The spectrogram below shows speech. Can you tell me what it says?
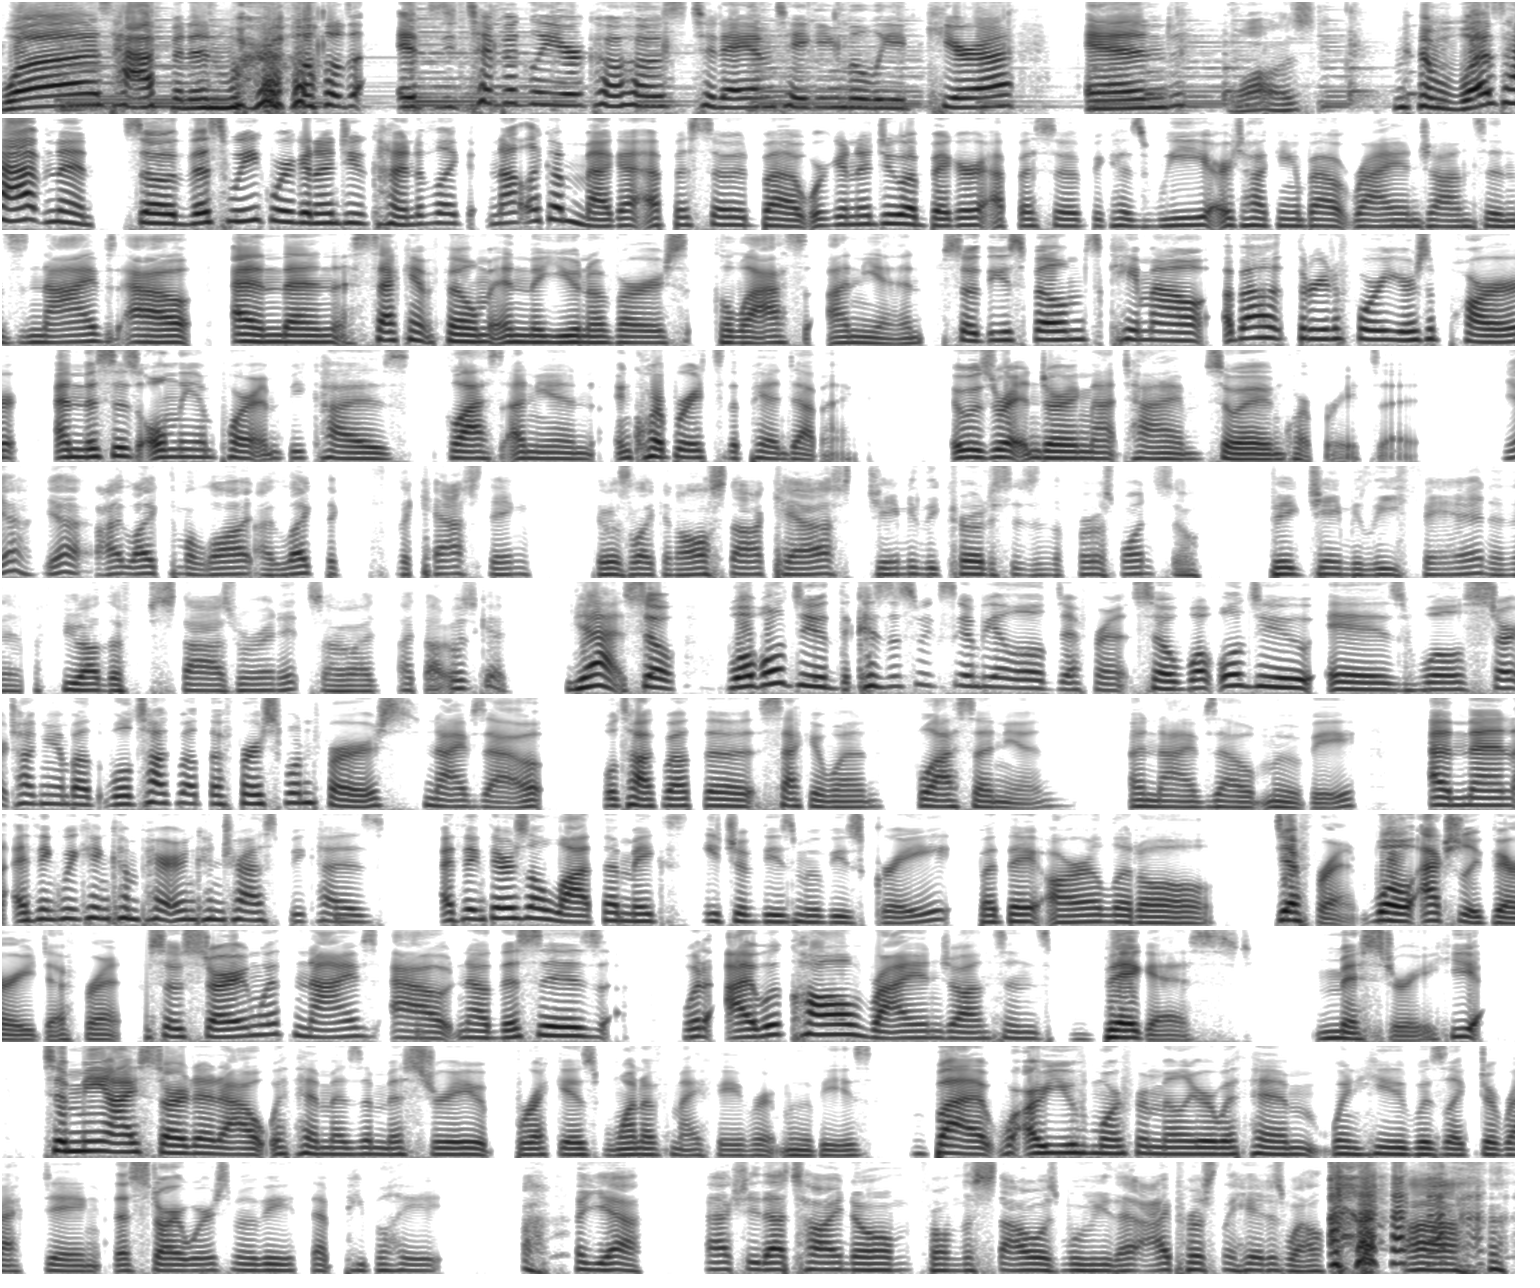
What's happening, world? It's typically your co host. Today I'm taking the lead, Kyra. And Woz. what's happening? So, this week we're going to do kind of like, not like a mega episode, but we're going to do a bigger episode because we are talking about Rian Johnson's Knives Out and then second film in the universe, Glass Onion. So, these films came out about three to four years apart. And this is only important because Glass Onion incorporates the pandemic. It was written during that time, so it incorporates it. Yeah, yeah. I liked him a lot. I liked the the casting. There was like an all star cast. Jamie Lee Curtis is in the first one, so big Jamie Lee fan, and then a few other stars were in it. So I, I thought it was good. Yeah. So what we'll do, because this week's going to be a little different. So what we'll do is we'll start talking about, we'll talk about the first one first, Knives Out. We'll talk about the second one, Glass Onion, a Knives Out movie. And then I think we can compare and contrast because I think there's a lot that makes each of these movies great, but they are a little different. Well, actually, very different. So starting with Knives Out. Now, this is what I would call Rian Johnson's biggest mystery. He to me, I started out with him as a mystery. Brick is one of my favorite movies. But are you more familiar with him when he was like directing the Star Wars movie that people hate? yeah, actually, that's how I know him from the Star Wars movie that I personally hate as well. uh,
